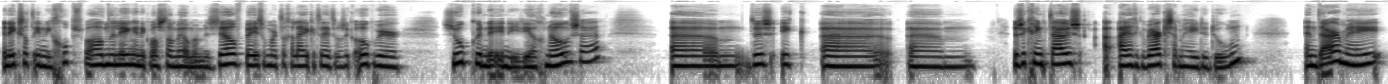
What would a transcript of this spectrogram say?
en ik zat in die groepsbehandeling en ik was dan wel met mezelf bezig. Maar tegelijkertijd was ik ook weer zoekende in die diagnose. Um, dus, ik, uh, um, dus ik ging thuis eigenlijk werkzaamheden doen. En daarmee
